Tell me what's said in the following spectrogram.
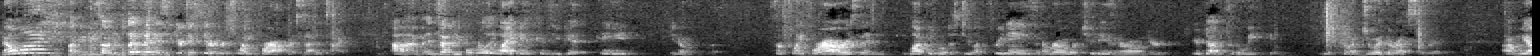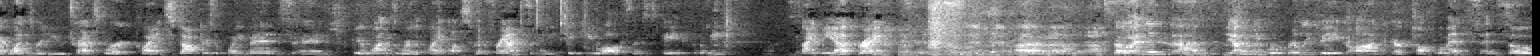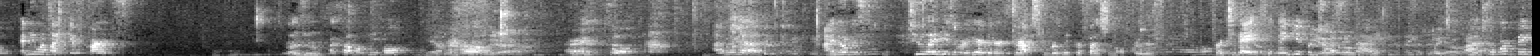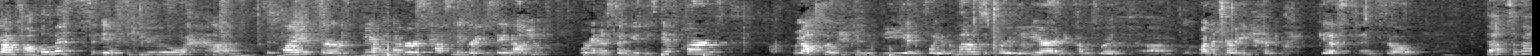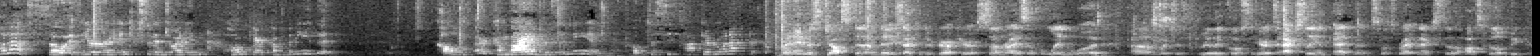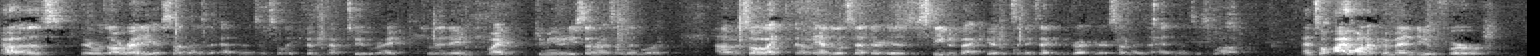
No one? Okay, so live-in is you're just there for 24 hours at a time. Um, and some people really like it because you get paid, you know, for 24 hours, and a lot of people just do like three days in a row or two days in a row, and you're you're done for the week, and you get to enjoy the rest of it. Um, we have ones where you transport clients to doctor's appointments, and we have ones where the client wants to go to France, and they take you all expenses paid for the week. Sign me up, right? um, so, and then um, the other thing we're really big on are compliments, and so anyone like gift cards? I do. A couple people. Yeah. So, all right. So I'm gonna. I noticed two ladies over here that are dressed really professional for this for today. So thank you for dressing nice. Um, so we're big on compliments. If you, um, if clients or family members have something great to say about you, we're gonna send you these gift cards. We also, you can be an employee of the month, employee of the year, and it comes with um, monetary gifts. And so that's about us. So if you're interested in joining a home care company, that call or come by and visit me, and hope to see talk to everyone after. My name is Justin. I'm the executive director of Sunrise of Lynnwood, um, which is really close to here. It's actually in Edmonds, so it's right next to the hospital because there was already a Sunrise at Edmonds, and so they couldn't have two, right? So they named my community Sunrise at Lynnwood. Um, and so, like um, Angela said, there is Stephen back here that's an executive director at Sunrise at Edmonds as well. And so I want to commend you for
